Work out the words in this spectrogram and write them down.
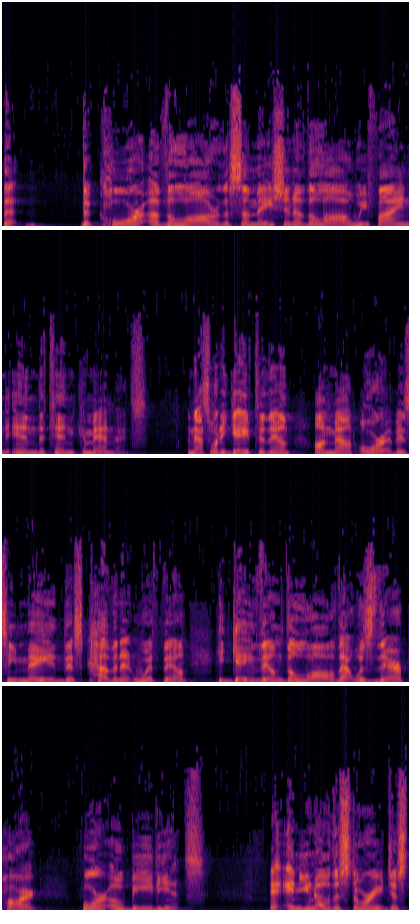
The, the core of the law, or the summation of the law, we find in the Ten Commandments. And that's what he gave to them on Mount Horeb as he made this covenant with them. He gave them the law. That was their part for obedience. And, and you know the story just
